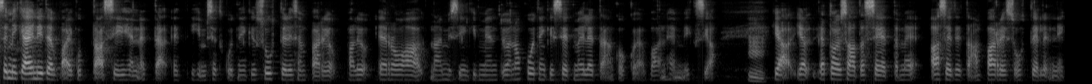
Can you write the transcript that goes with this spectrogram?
se, mikä eniten vaikuttaa siihen, että, että ihmiset kuitenkin suhteellisen paljon, paljon eroaa naimisiinkin mentyä, on kuitenkin se, että me eletään koko ajan vanhemmiksi. Ja, mm. ja, ja, ja toisaalta se, että me asetetaan parisuhteelle niin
